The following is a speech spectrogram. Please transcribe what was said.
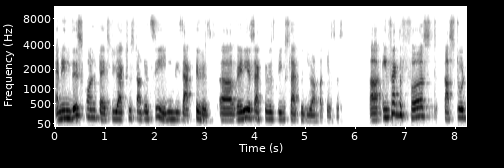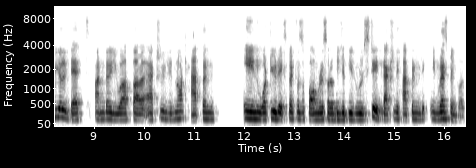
And in this context, you actually started seeing these activists, uh, various activists being slapped with UAPA cases. Uh, in fact, the first custodial death under UAPA actually did not happen in what you'd expect was a Congress or a BJP ruled state. It actually happened in West Bengal.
